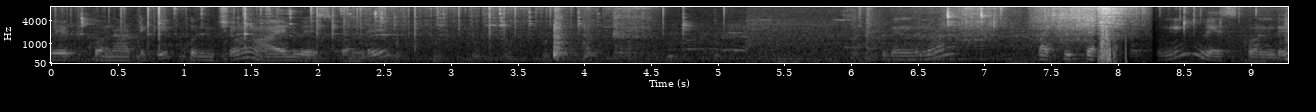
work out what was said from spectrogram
వేపుకోనాటికి కొంచెం ఆయిల్ వేసుకోండి. ఇప్పుడు ఇందులో పచ్చి శనగపప్పుని వేసుకోండి.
